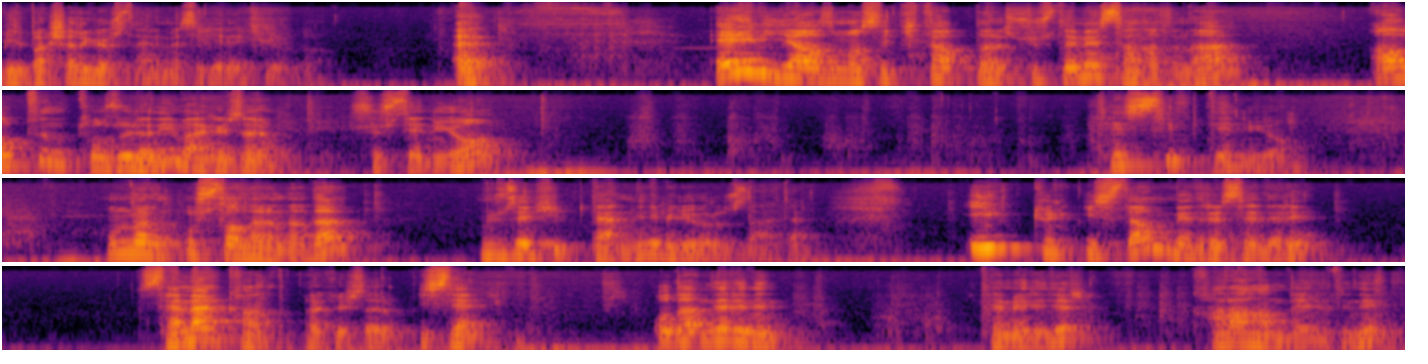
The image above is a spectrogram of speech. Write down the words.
Bir başarı göstermesi gerekiyordu. Evet. El yazması kitapları süsleme sanatına altın tozuyla değil mi arkadaşlarım süsleniyor. Tesip deniyor. Bunların ustalarına da müzehip dendiğini biliyoruz zaten. İlk Türk İslam medreseleri Semerkant arkadaşlarım ise o da nerenin temelidir? Karahan Devleti'nin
